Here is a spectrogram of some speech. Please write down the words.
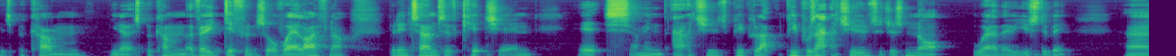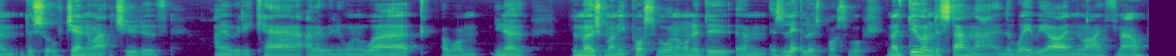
It's become, you know, it's become a very different sort of way of life now. But in terms of kitchen, it's, I mean, attitudes, people, people's attitudes are just not where they used to be. Um, the sort of general attitude of, I don't really care, I don't really want to work, I want, you know, the most money possible and I want to do um, as little as possible. And I do understand that in the way we are in life now.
